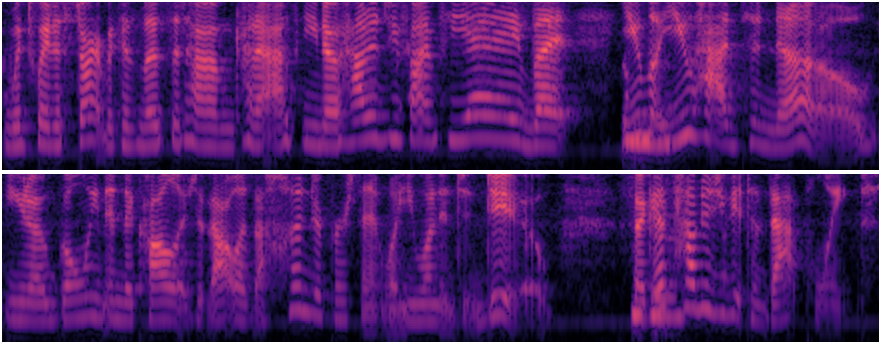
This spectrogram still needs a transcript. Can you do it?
which way to start because most of the time I'm kind of asking, you know, how did you find PA? But you mm-hmm. you had to know, you know, going into college that that was a hundred percent what you wanted to do. So mm-hmm. I guess mm-hmm. how did you get to that point?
